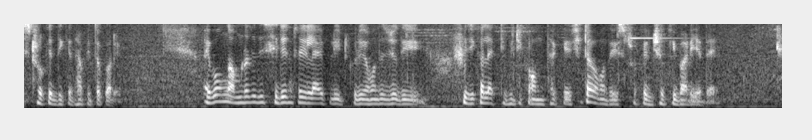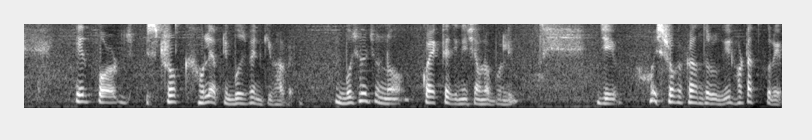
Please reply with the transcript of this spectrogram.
স্ট্রোকের দিকে ধাবিত করে। এবং আমরা যদি সিডেন্টারি লাইফ লিড করি, আমাদের যদি ফিজিক্যাল অ্যাক্টিভিটি কম থাকে, সেটাও আমাদের স্ট্রোকের ঝুঁকি বাড়িয়ে দেয়। এরপর স্ট্রোক হলে আপনি বুঝবেন কীভাবে। বোঝার জন্য কয়েকটা জিনিস আমরা বলি। যে স্ট্রোক আক্রান্ত রোগী হঠাৎ করে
